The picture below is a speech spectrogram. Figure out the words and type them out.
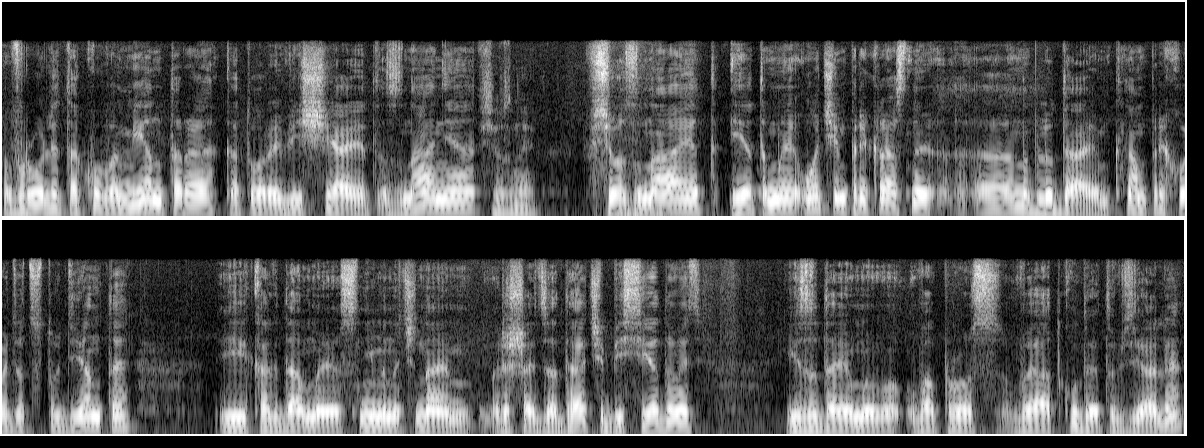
в роли такого ментора, который вещает знания. Все знает. Все знает. И это мы очень прекрасно э, наблюдаем. К нам приходят студенты, и когда мы с ними начинаем решать задачи, беседовать, и задаем им вопрос, вы откуда это взяли,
